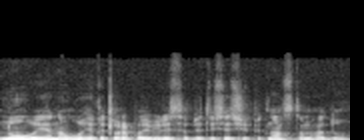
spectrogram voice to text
новые налоги, которые появились в 2015 году.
